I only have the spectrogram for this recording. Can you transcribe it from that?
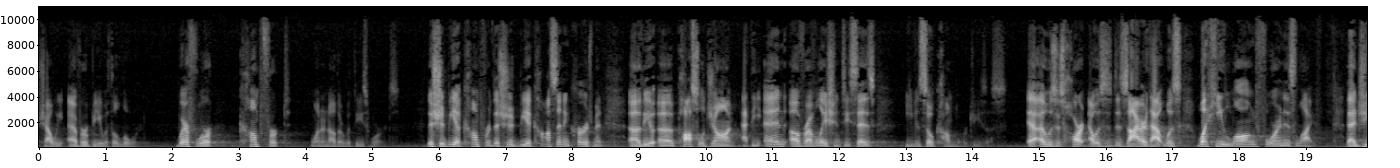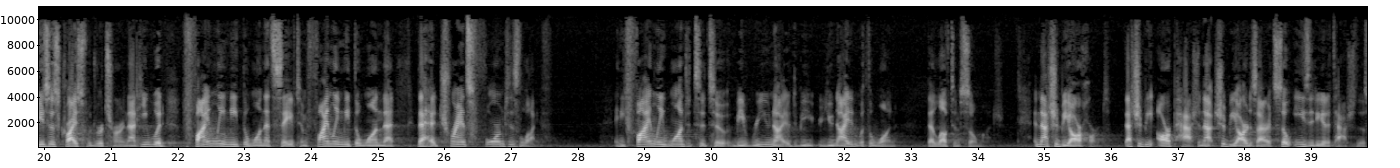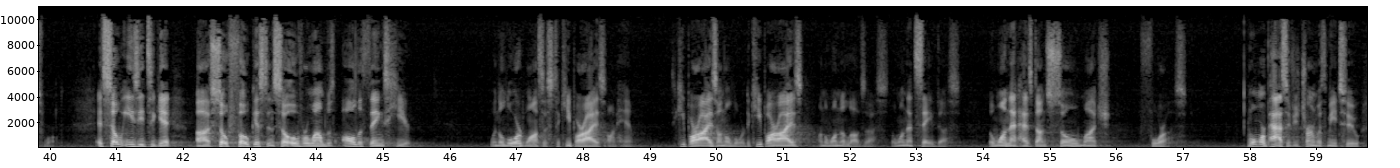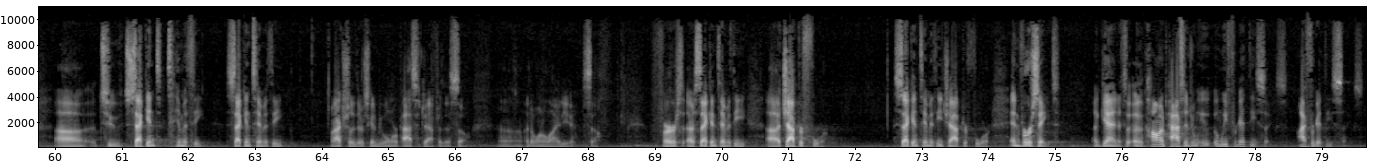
shall we ever be with the Lord. Wherefore, comfort one another with these words. This should be a comfort. This should be a constant encouragement. Uh, the uh, Apostle John, at the end of Revelations, he says, Even so, come, Lord Jesus. It was his heart. That was his desire. That was what he longed for in his life. That Jesus Christ would return. That he would finally meet the one that saved him. Finally meet the one that that had transformed his life. And he finally wanted to, to be reunited, to be united with the one that loved him so much. And that should be our heart. That should be our passion. That should be our desire. It's so easy to get attached to this world. It's so easy to get uh, so focused and so overwhelmed with all the things here when the Lord wants us to keep our eyes on Him, to keep our eyes on the Lord, to keep our eyes on the one that loves us, the one that saved us, the one that has done so much for us. One more passage, you turn with me to, uh, to 2 Timothy. 2 Timothy. Actually, there's going to be one more passage after this, so uh, I don't want to lie to you. So, First, uh, 2 Timothy uh, chapter 4. 2 Timothy chapter 4 and verse 8. Again, it's a, a common passage, and we, and we forget these things. I forget these things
